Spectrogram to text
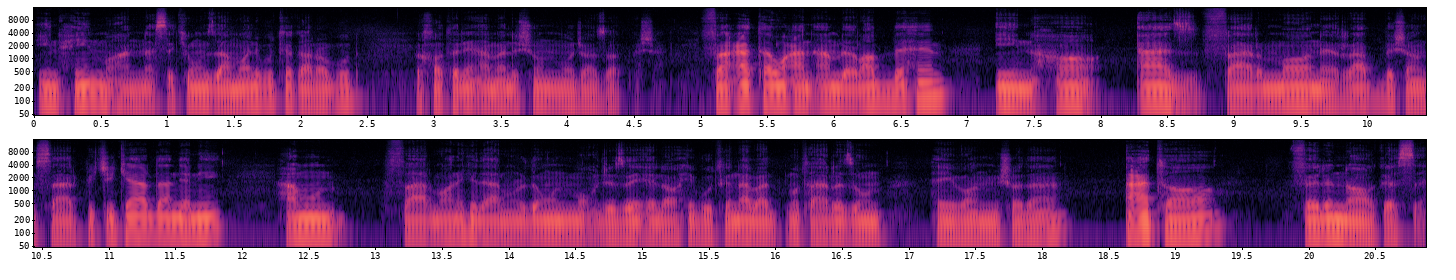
این حین مؤنثه که اون زمانی بود که قرار بود به خاطر این عملشون مجازات بشن. فعتوا عن امر ربهم. اینها از فرمان ربشان سرپیچی کردند یعنی همون فرمانی که در مورد اون معجزه الهی بود که نباید متعرض اون حیوان می شدن عطا فعل ناقصه.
